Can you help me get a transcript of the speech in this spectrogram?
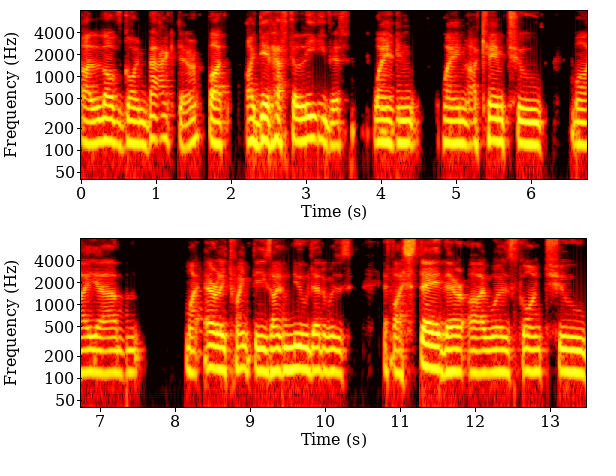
I love going back there, but I did have to leave it when when I came to my um, my early twenties. I knew that it was if I stayed there, I was going to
